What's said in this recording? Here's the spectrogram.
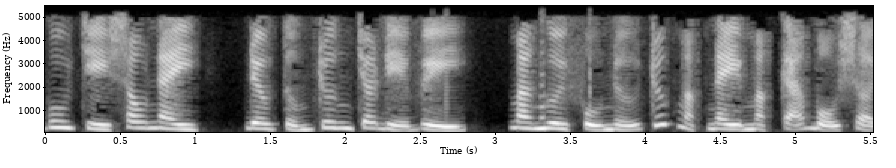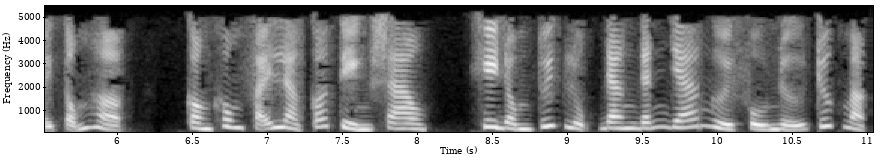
Gucci sau này, đều tượng trưng cho địa vị, mà người phụ nữ trước mặt này mặc cả bộ sợi tổng hợp, còn không phải là có tiền sao, khi đồng tuyết lục đang đánh giá người phụ nữ trước mặt,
